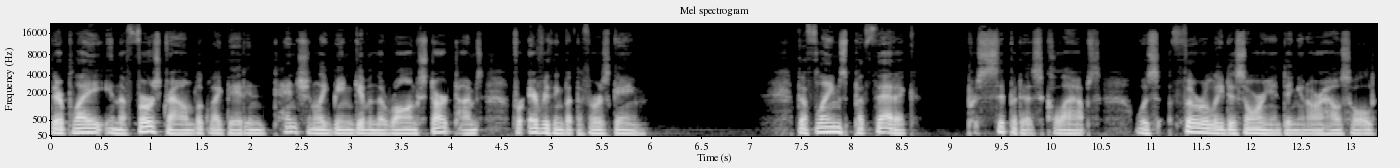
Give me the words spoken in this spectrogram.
their play in the first round looked like they had intentionally been given the wrong start times for everything but the first game. The Flames' pathetic, precipitous collapse was thoroughly disorienting in our household,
